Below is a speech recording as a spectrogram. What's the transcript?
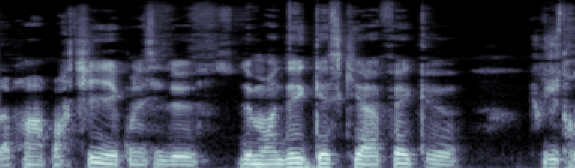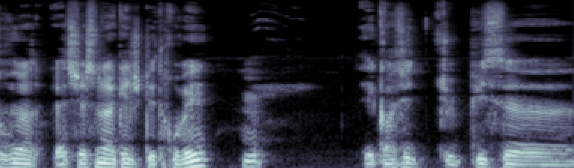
la première partie et qu'on essaie de se demander qu'est-ce qui a fait que que j'ai trouvé la- la situation dans laquelle je t'ai trouvé. Mm. et qu'ensuite tu puisses euh,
